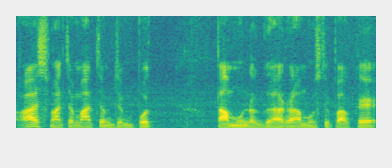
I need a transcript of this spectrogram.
ah, semacam-macam jemput tamu negara mesti pakai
